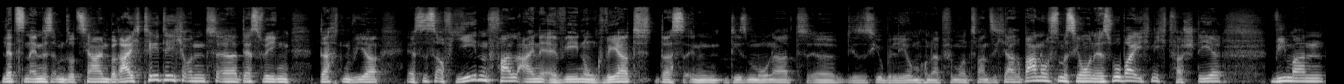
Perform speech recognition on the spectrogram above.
letzten Endes im sozialen Bereich tätig und äh, deswegen dachten wir, es ist auf jeden Fall eine Erwähnung wert, dass in diesem Monat äh, dieses Jubiläum 125 Jahre Bahnhofsmission ist, wobei ich nicht verstehe, wie man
